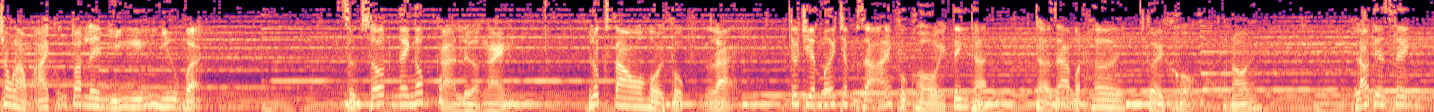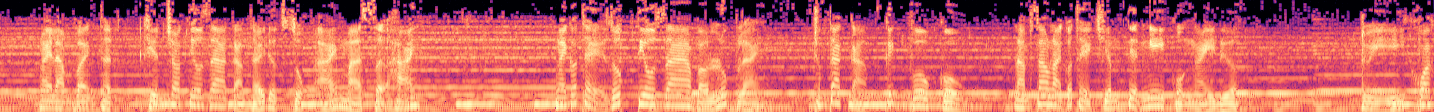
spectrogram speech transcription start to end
Trong lòng ai cũng toát lên ý nghĩ như vậy. Sừng sốt ngây ngốc cả lửa ngày. Lúc sau hồi phục lại, Tiêu chiến mới chậm rãi phục hồi tinh thần, Thở ra một hơi, Cười khổ, nói, Lão tiên sinh Ngài làm vậy thật khiến cho tiêu gia cảm thấy được sủng ái mà sợ hãi. Ngài có thể giúp tiêu gia vào lúc này, chúng ta cảm kích vô cùng, làm sao lại có thể chiếm tiện nghi của ngài được. Tùy ý khoác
